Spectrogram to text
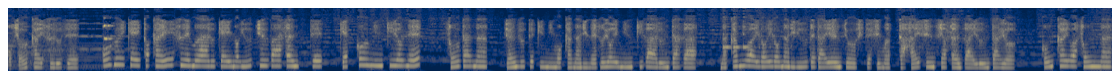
を紹介するぜ。大食い系とか ASMR 系の YouTuber さんって、結構人気よね？そうだな、ジャンル的にもかなり根強い人気があるんだが、中には色々な理由で大炎上してしまった配信者さんがいるんだよ。今回はそんな、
